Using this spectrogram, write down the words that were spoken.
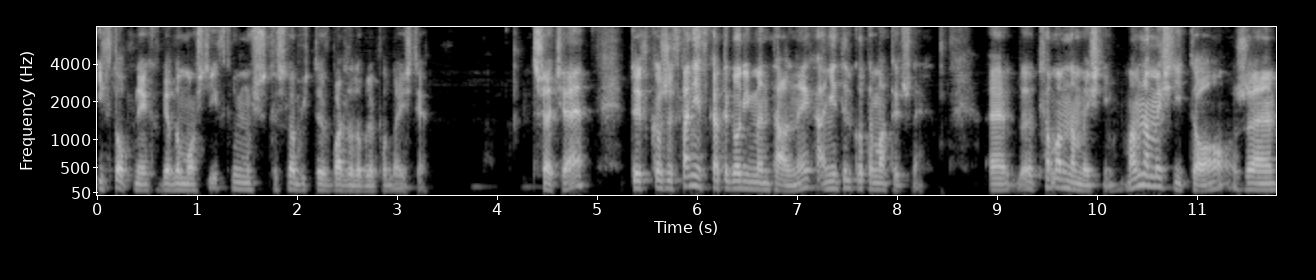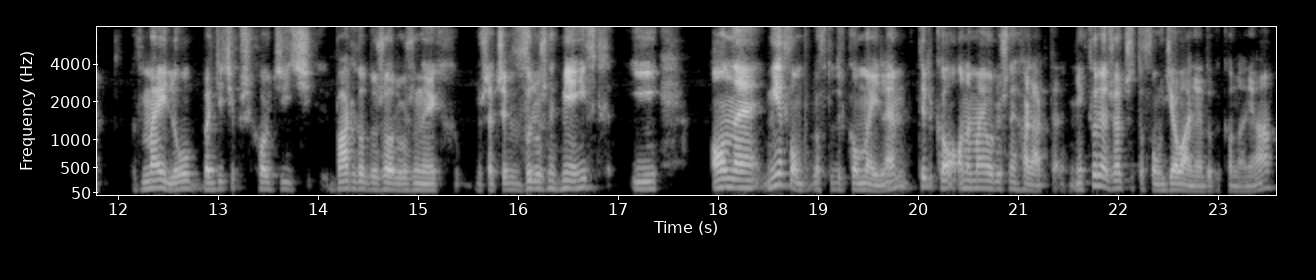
istotnych wiadomości, z którymi musisz coś robić, to jest bardzo dobre podejście. Trzecie, to jest korzystanie z kategorii mentalnych, a nie tylko tematycznych. E, co mam na myśli? Mam na myśli to, że w mailu będziecie przychodzić bardzo dużo różnych rzeczy w różnych miejsc i one nie są po prostu tylko mailem, tylko one mają różny charakter. Niektóre rzeczy to są działania do wykonania,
